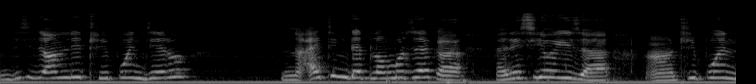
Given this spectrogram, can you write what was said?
this is only 3.0 I think that lumberjack uh, ratio is uh, uh, 3.0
